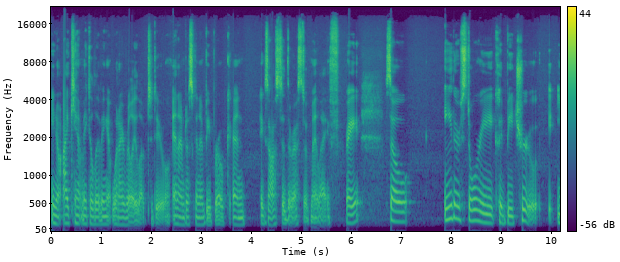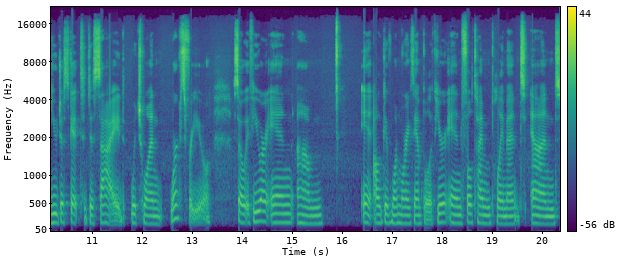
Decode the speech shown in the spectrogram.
you know, I can't make a living at what I really love to do, and I'm just going to be broke and exhausted the rest of my life, right? So either story could be true. You just get to decide which one works for you. So if you are in, um, in I'll give one more example. If you're in full time employment and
